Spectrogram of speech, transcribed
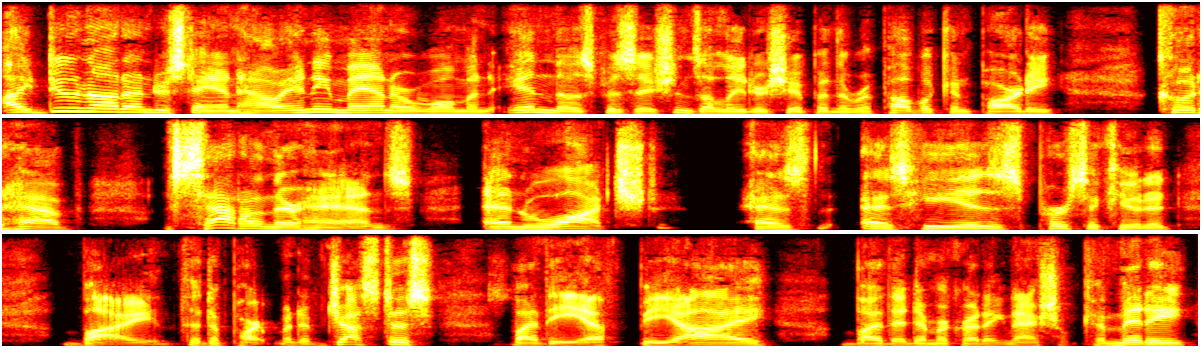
I do not understand how any man or woman in those positions of leadership in the Republican Party could have sat on their hands and watched as as he is persecuted by the Department of Justice, by the FBI, by the Democratic National Committee,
